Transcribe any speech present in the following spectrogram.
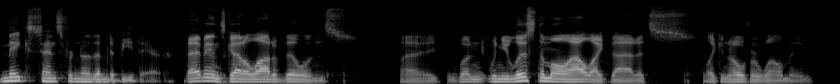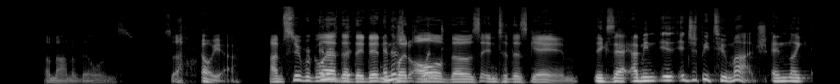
makes sense for none of them to be there. Batman's got a lot of villains. Uh, when when you list them all out like that, it's like an overwhelming amount of villains. So, oh yeah, I'm super glad that they didn't put all of those into this game. Exactly. I mean, it, it'd just be too much, and like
